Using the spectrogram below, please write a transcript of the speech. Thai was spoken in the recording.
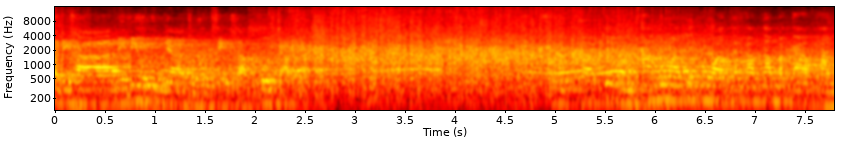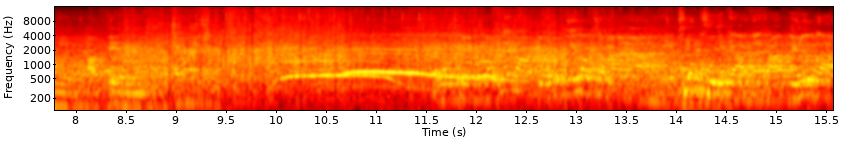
สวัสดีครับนี่พี่ปุญญาจุลศิษย์ครับผู้จับครับที่ผมพานุวัฒน์เทพวันนะครับนามปากกาพานินครับเป็นโอเคครับแน่นอนเดี๋ยววันนี้เราจะมาพูดคุยกันนะครับในเรื่องราว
